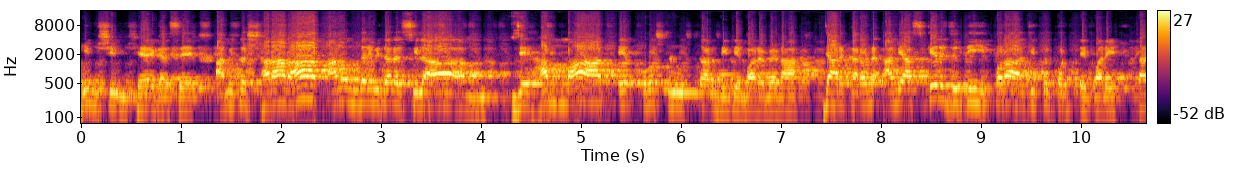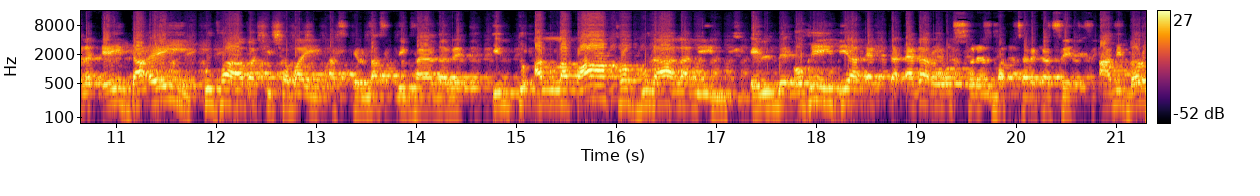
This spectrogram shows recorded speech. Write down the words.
হিমশিম খেয়ে গেছে। আমি তো সারা রাত আনন্দের ভিতরে ছিলাম যে হাম্মাদ এর প্রশ্নের উত্তর দিতে পারবে না। যার কারণে আমি আজকের যদি পরাজিত করতে পারি, তাহলে এই এই কুফাবাসী সবাই আজকের নাস্তিক হয়ে যাবে। কিন্তু আল্লাহ পাক রব্বুল আলামিন দিয়া একটা 11 বছরের বাচ্চার কাছে আমি বড়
